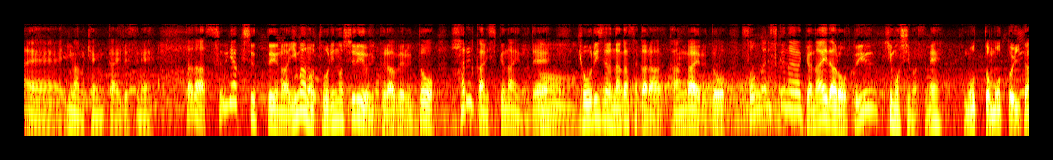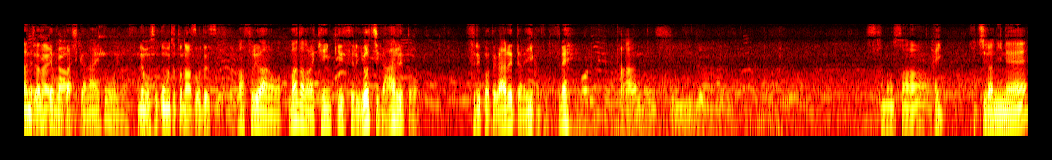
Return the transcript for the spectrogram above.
えー今の見解ですねただ数百種っていうのは今の鳥の種類に比べるとはるかに少ないので恐竜時代の長さから考えるとそんなに少ないわけはないだろうという気もしますね。もっともっといたんじゃないてもおか。かしくないと思います、でもそこもちょっと謎ですよね。まあ、それはあのまだまだ研究する余地があるとすることがあるというのはいいことですね。楽しいな。佐野さん、はい。こちらにね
